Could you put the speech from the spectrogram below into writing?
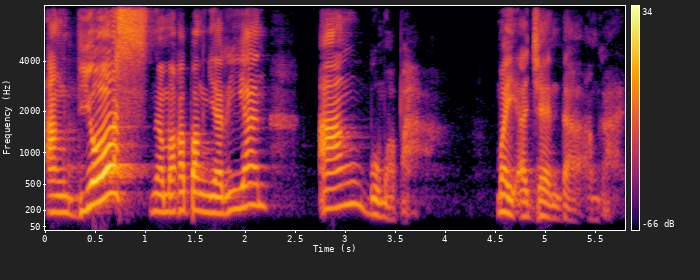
ang Diyos na makapangyarihan ang bumaba. May agenda ang God.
